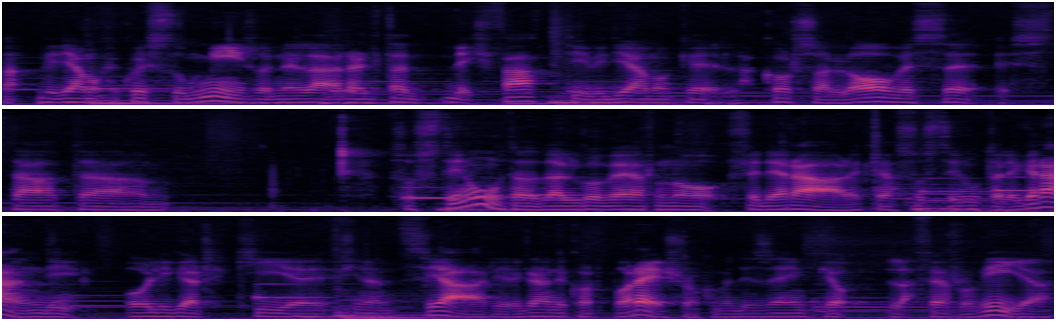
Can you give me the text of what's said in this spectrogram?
Ma vediamo che questo è un mito nella realtà dei fatti vediamo che la corsa all'Ovest è stata sostenuta dal governo federale che ha sostenuto le grandi oligarchie finanziarie, le grandi corporation, come ad esempio la ferrovia.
